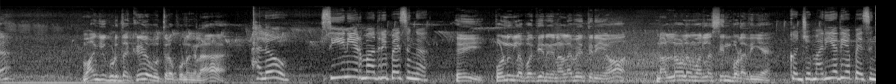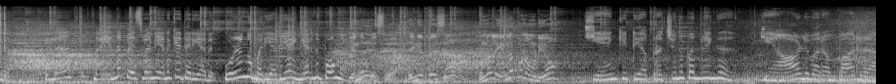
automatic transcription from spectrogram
ஏன்? வாங்கி கொடுத்தா கீழே ஊத்துற பொண்ணுங்களா? ஹலோ சீனியர் மாதிரி பேசுங்க. ஏய் பொண்ணுங்களை பத்தி எனக்கு நல்லாவே தெரியும். நல்லவள மாதிரிலாம் சீன் போடாதீங்க. கொஞ்சம் மரியாதையா பேசுங்க. இல்ல நான் என்ன பேசுவேன்னு எனக்கே தெரியாது. ஒழுங்கு மரியாதையா இங்க இருந்து போங்க. என்ன பேசுவ? எங்க பேச? உன்னால என்ன பண்ண முடியும்? என்கிட்டயா பிரச்சனை பண்றீங்க? என் ஆளு வரம் பாருடா.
